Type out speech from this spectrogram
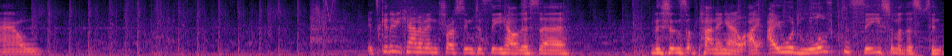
Ow. It's going to be kind of interesting to see how this uh, this ends up panning out. I, I would love to see some of the syn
